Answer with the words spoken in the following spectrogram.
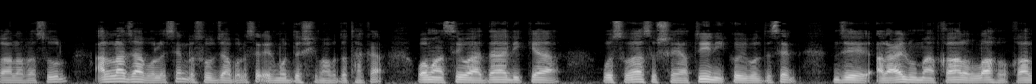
কাল রসুল, আল্লাহ যা বলেছেন, রসুল যা বলেছেন, এর মধ্যে সীমাবদ্ধ থাকা। ওমা সেওয়া দালিকা ও সোয়াসুশায়াতিনী কবি বলতেছেন যে আল্লাহ কাল আল্লাহ কাল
